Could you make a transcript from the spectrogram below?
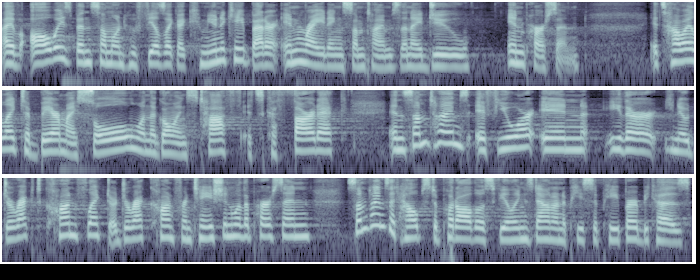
I have always been someone who feels like I communicate better in writing sometimes than I do in person. It's how I like to bare my soul when the going's tough. It's cathartic. And sometimes if you're in either, you know, direct conflict or direct confrontation with a person, sometimes it helps to put all those feelings down on a piece of paper because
